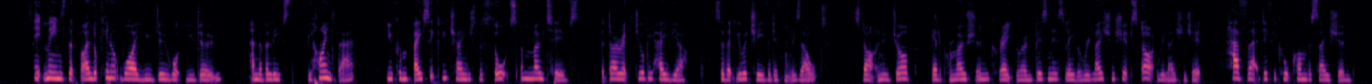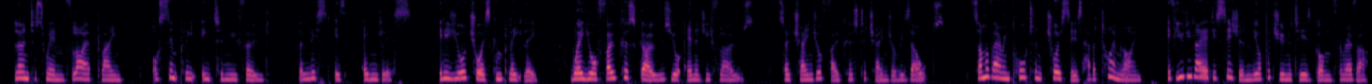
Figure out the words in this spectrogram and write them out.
It means that by looking at why you do what you do and the beliefs behind that, you can basically change the thoughts and motives that direct your behaviour so that you achieve a different result. Start a new job, get a promotion, create your own business, leave a relationship, start a relationship, have that difficult conversation, learn to swim, fly a plane, or simply eat a new food. The list is endless. It is your choice completely. Where your focus goes, your energy flows. So change your focus to change your results. Some of our important choices have a timeline. If you delay a decision, the opportunity is gone forever.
